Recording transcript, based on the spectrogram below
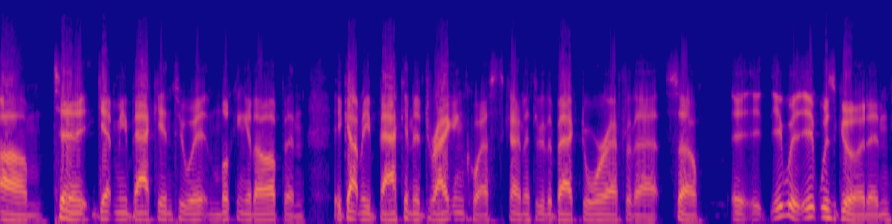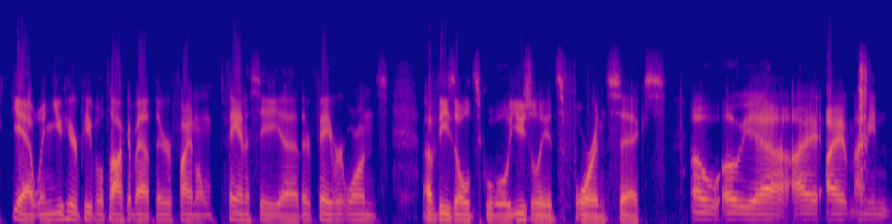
um, to get me back into it and looking it up, and it got me back into Dragon Quest kind of through the back door after that. So it, it, it, was it was good and yeah when you hear people talk about their final fantasy uh, their favorite ones of these old school usually it's four and six Oh, oh yeah. I, I, I mean,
